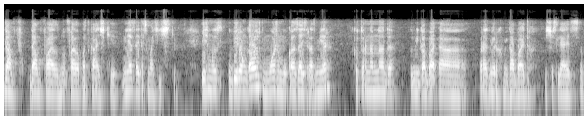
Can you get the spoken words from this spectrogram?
дам, дам файл, ну, файл подкачки, меня стоит автоматически. Если мы уберем галочку, можем указать размер, который нам надо, в мегабай, э, размерах мегабайтах исчисляется.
